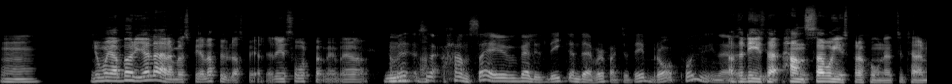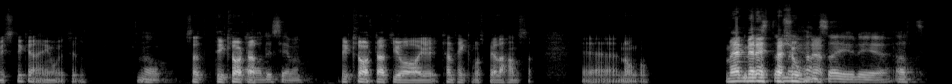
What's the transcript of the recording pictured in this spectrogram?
Mm. Jo, men jag börjar lära mig att spela fula spel. Det är svårt för mig. Men jag... Ja, men, sådär, Hansa är ju väldigt likt Endeavor faktiskt. Det är bra poäng där. Alltså det är så här, Hansa var inspirationen till Terra Mystica en gång i tiden. Ja, Så att det är klart ja att det ser man. Det är klart att jag kan tänka mig att spela Hansa eh, någon gång. Men Det med rätt personer. Hansa är ju det att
